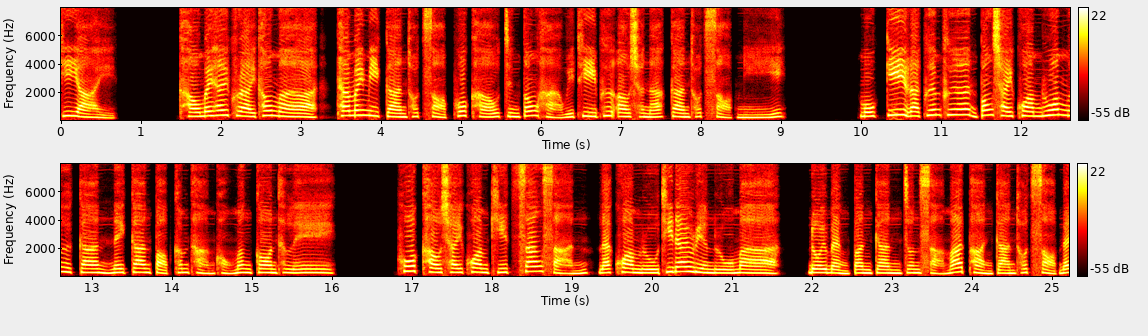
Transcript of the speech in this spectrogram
ที่ใหญ่ เขาไม่ให้ใครเข้ามา ถ้าไม่มีการทดสอบพวกเขาจึงต้องหาวิธีเพื่อเอาชนะการทดสอบนี้ มุกกี้และเพื่อนๆ ต้องใช้ความร่วมมือกันในการตอบคำถามของมังกรทะเล พวกเขาใช้ความคิดสร้างสรรค์และความรู้ที่ได้เรียนรู้มา โดยแบ่งปันกันจนสามารถผ่านการทดสอบได้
